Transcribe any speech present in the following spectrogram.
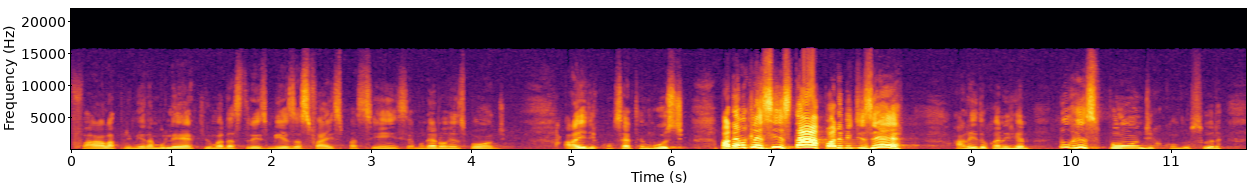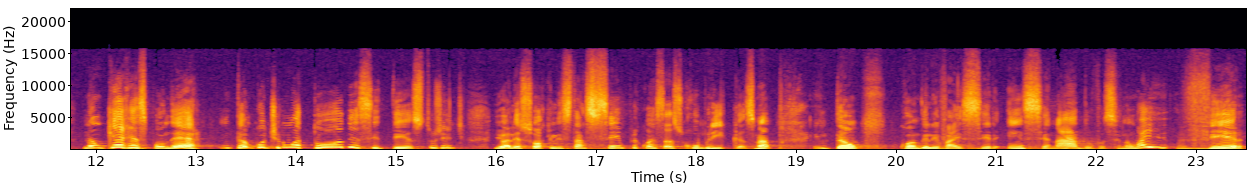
Fala a primeira mulher que uma das três mesas faz paciência. A mulher não responde. A Laide, com certa angústia. Madame Clessy está, pode me dizer? A Laide, com não responde com doçura. Não quer responder? Então continua todo esse texto, gente. E olha só que ele está sempre com essas rubricas. Né? Então, quando ele vai ser encenado, você não vai ver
